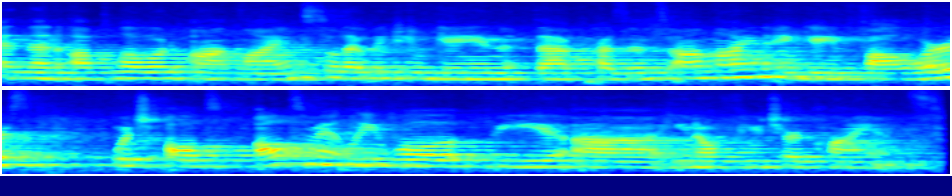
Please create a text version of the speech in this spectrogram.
and then upload online so that we can gain that presence online and gain followers, which ult- ultimately will be, uh, you know, future clients.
